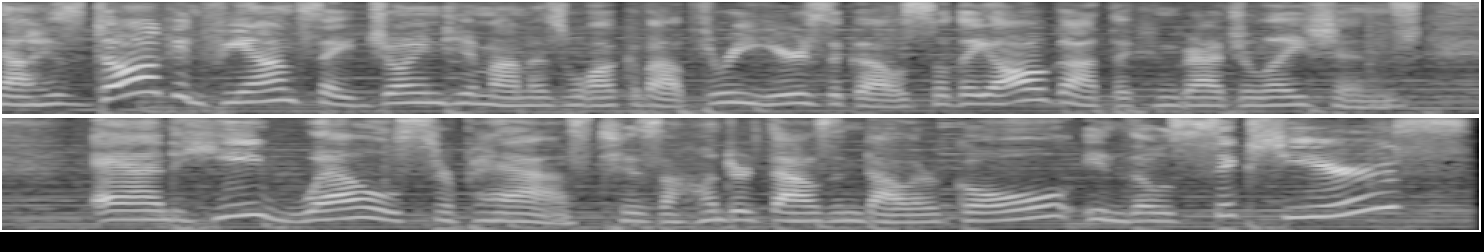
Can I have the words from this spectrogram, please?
Now, his dog and fiance joined him on his walk about three years ago, so they all got the congratulations. And he well surpassed his $100,000 goal in those six years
